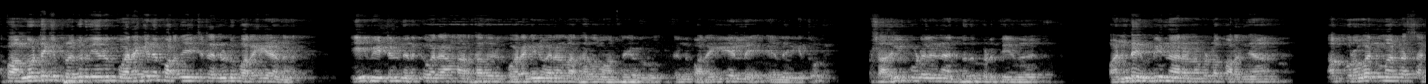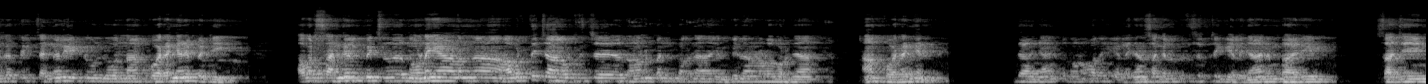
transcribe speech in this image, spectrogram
അപ്പൊ അങ്ങോട്ടേക്ക് പ്രകൃതി ഒരു കുരങ്ങിനെ പറഞ്ഞു വെച്ചിട്ട് എന്നോട് പറയുകയാണ്. ഈ വീട്ടിൽ നിനക്ക് വരാനുള്ള അർഹത ഒരു കുരങ്ങിന് വരാനുള്ള അർഹത മാത്രമേ ഉള്ളൂ എന്ന് പറയുകയല്ലേ എന്ന് എനിക്ക് തോന്നി. പക്ഷെ അതിൽ കൂടുതൽ എന്നെ അത്ഭുതപ്പെടുത്തിയത് പണ്ട് എം പി നാരായണപിള്ള പറഞ്ഞ ആ കുറവന്മാരുടെ സംഘത്തിൽ ചങ്ങലയിട്ട് കൊണ്ടുവന്ന ആ കുരങ്ങനെ പറ്റി അവർ സങ്കല്പിച്ചത് നുണയാണെന്ന് ആവർത്തിച്ച് ആവർത്തിച്ച് നാണപ്പൻ പറഞ്ഞ എം പി നാരായണപിള്ള പറഞ്ഞ ആ കുരങ്ങൻ ഇതാ ഞാനിപ്പോൾ നുണ പറയുകയല്ല ഞാൻ സങ്കല്പത്തിൽ സൃഷ്ടിക്കുകയല്ല ഞാനും ഭാര്യയും സജയും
